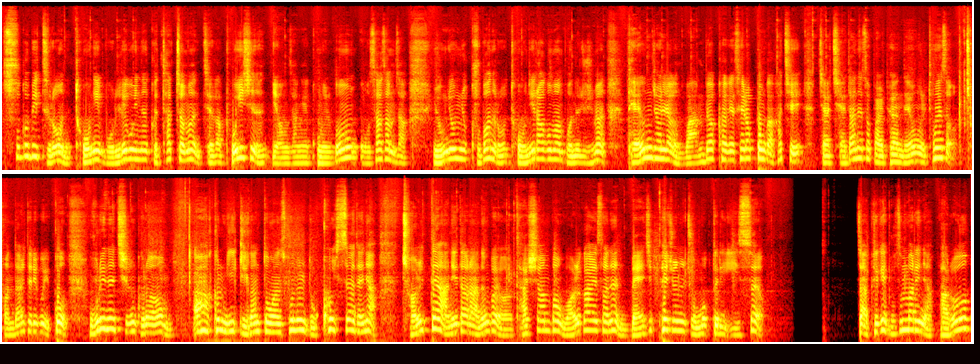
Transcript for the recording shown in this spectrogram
수급이 들어오는 돈이 몰리고 있는 그 타점은 제가 보이시는 영상의 010-5434-6669번으로 돈이라고만 보내주시면 대응 전략은 완벽하게 세력봉과 같이 제가 재단에서 발표한 내용을 통해서 전달드리고 있고 우리는 지금 그럼 아 그럼 이 기간 동안 손을 놓고 있어야 되냐 절대 아니다라는 거예요. 다시 한번 월가에서는 매집해주는 종목들이 있어요. 자, 그게 무슨 말이냐? 바로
